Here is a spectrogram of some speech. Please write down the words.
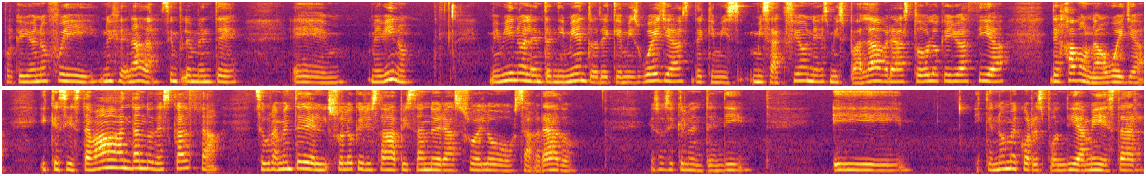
porque yo no fui, no hice nada, simplemente eh, me vino, me vino el entendimiento de que mis huellas, de que mis, mis acciones, mis palabras, todo lo que yo hacía dejaba una huella y que si estaba andando descalza, seguramente el suelo que yo estaba pisando era suelo sagrado, eso sí que lo entendí. Y, que no me correspondía a mí estar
